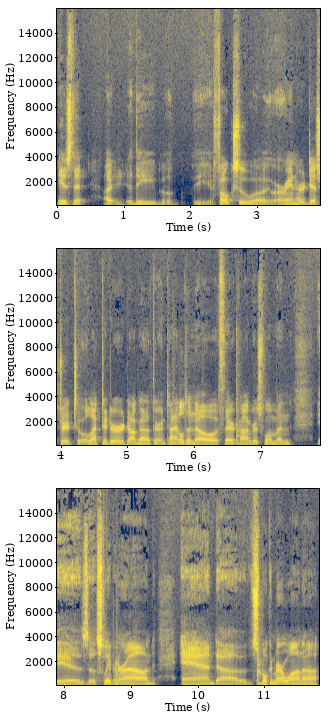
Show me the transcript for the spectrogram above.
is that uh, the the folks who uh, are in her district who elected her, doggone it, they're entitled to know if their congresswoman is uh, sleeping around and uh, smoking marijuana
